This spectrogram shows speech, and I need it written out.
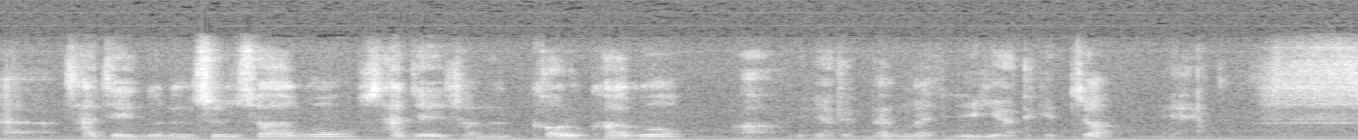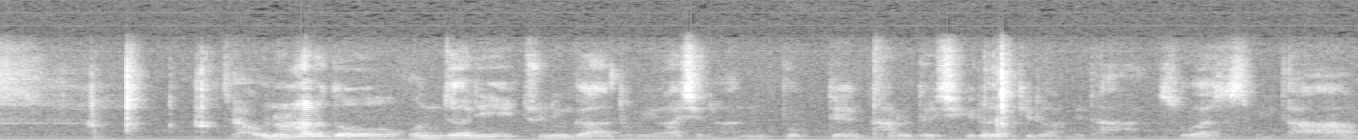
어, 사제의 눈은 순수하고 사제의 손은 거룩하고 어, 이래야 된다는 얘기가 되겠죠. 예. 자 오늘 하루도 온전히 주님과 동행하시는 복된 하루 되시기를 기도합니다. 수고하셨습니다.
